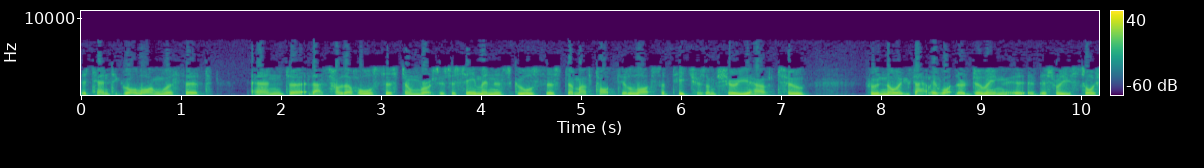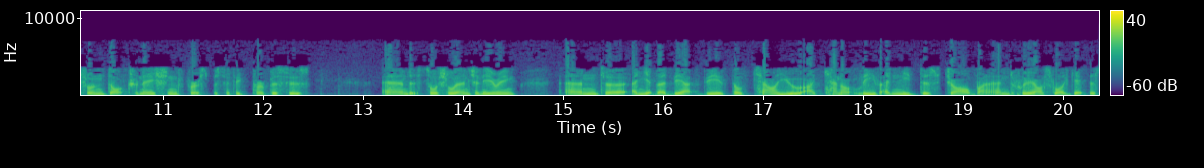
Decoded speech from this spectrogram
They tend to go along with it, and uh, that's how the whole system works. It's the same in the school system. I've talked to lots of teachers, I'm sure you have too, who know exactly what they're doing. It's really social indoctrination for specific purposes, and it's social engineering and uh, and yet they, they they'll tell you I cannot leave. I need this job. And where else will I get this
